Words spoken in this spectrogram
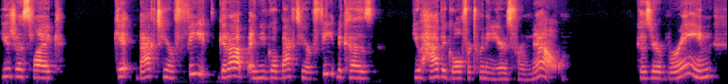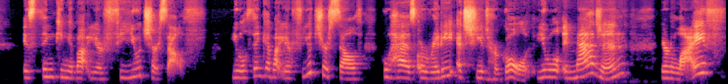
you just like get back to your feet, get up and you go back to your feet because you have a goal for 20 years from now. Because your brain is thinking about your future self. You will think about your future self who has already achieved her goal. You will imagine your life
